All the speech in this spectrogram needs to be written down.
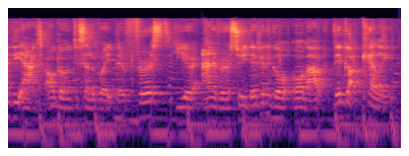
when the act are going to celebrate their first year anniversary, they're gonna go all out. They've got Kelis,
